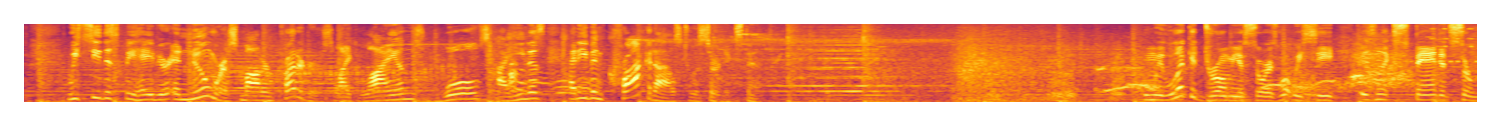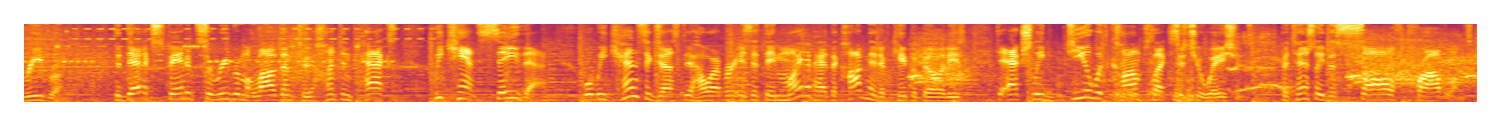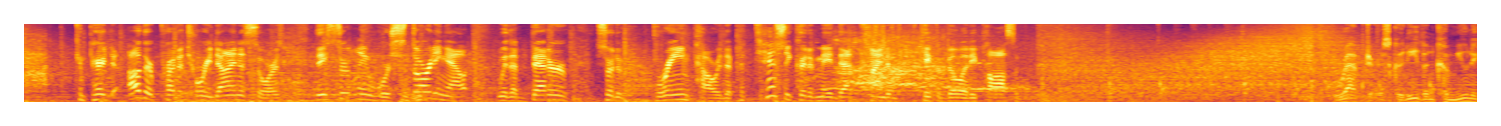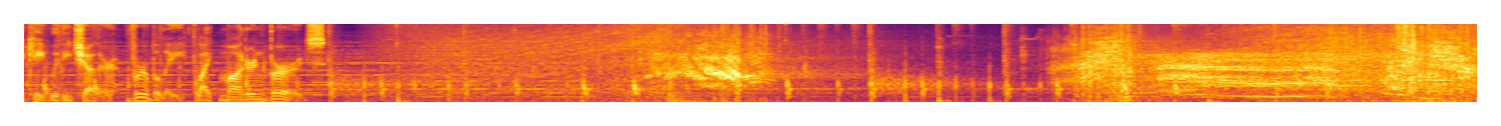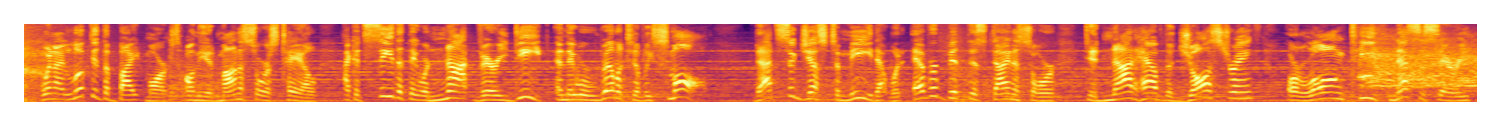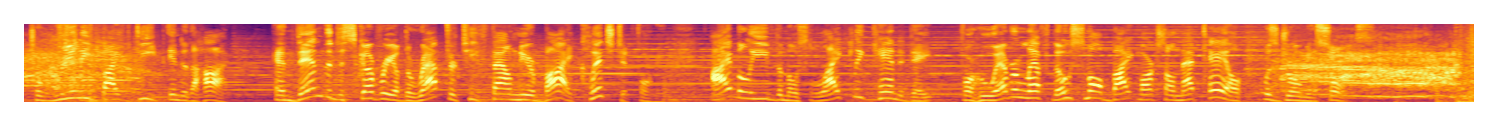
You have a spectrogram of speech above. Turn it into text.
We see this behavior in numerous modern predators like lions, wolves, hyenas, and even crocodiles to a certain extent. When we look at dromaeosaurs, what we see is an expanded cerebrum. Did that expanded cerebrum allow them to hunt in packs? We can't say that. What we can suggest, however, is that they might have had the cognitive capabilities to actually deal with complex situations, potentially to solve problems. Compared to other predatory dinosaurs, they certainly were starting out with a better sort of brain power that potentially could have made that kind of capability possible. Raptors could even communicate with each other verbally like modern birds. When I looked at the bite marks on the Edmontosaurus tail, I could see that they were not very deep and they were relatively small. That suggests to me that whatever bit this dinosaur did not have the jaw strength or long teeth necessary to really bite deep into the hide. And then the discovery of the raptor teeth found nearby clinched it for me. I believe the most likely candidate for whoever left those small bite marks on that tail was Dromaeosaurus.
